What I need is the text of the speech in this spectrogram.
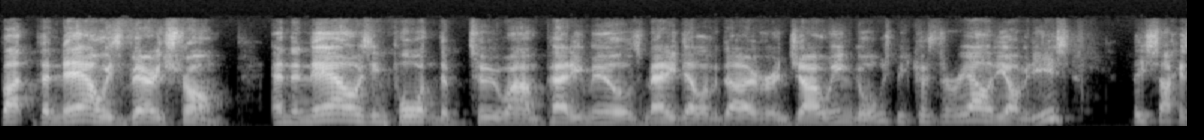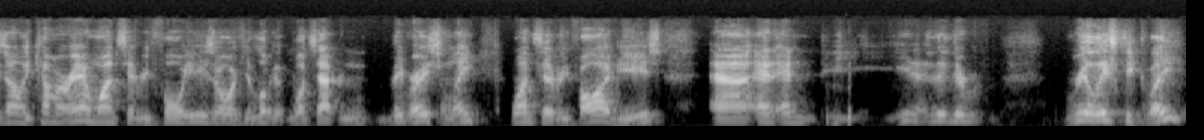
but the now is very strong. And the now is important to, to um, Patty Mills, Matty Dellavedova, and Joe Ingles because the reality of it is these suckers only come around once every four years, or if you look at what's happened recently, once every five years. Uh, and and you know, they're realistically,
